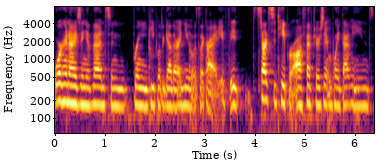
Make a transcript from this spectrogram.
organizing events and bringing people together, I knew it was like, all right, if it starts to taper off after a certain point, that means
